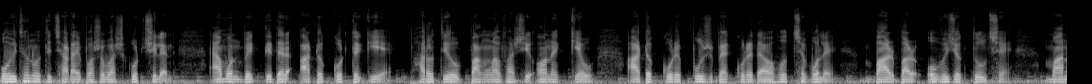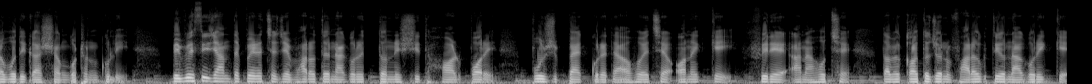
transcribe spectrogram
বৈধ নথি ছাড়াই বসবাস করছিলেন, এমন ব্যক্তিদের আটক করতে গিয়ে ভারতীয় বাংলাভাষী অনেককেও আটক করে পুশ ব্যাক করে দেওয়া হচ্ছে বলে বারবার অভিযোগ তুলছে মানবাধিকার সংগঠনগুলি। বিবিসি জানতে পেরেছে যে ভারতের নাগরিকত্ব নিশ্চিত হওয়ার পরে পুশ ব্যাক করে দেওয়া হয়েছে, অনেককেই ফিরে আনা হচ্ছে। তবে কতজন ভারতীয় নাগরিককে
